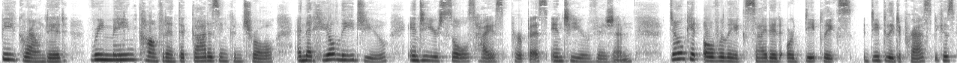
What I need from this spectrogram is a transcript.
be grounded. Remain confident that God is in control and that He'll lead you into your soul's highest purpose, into your vision. Don't get overly excited or deeply deeply depressed because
